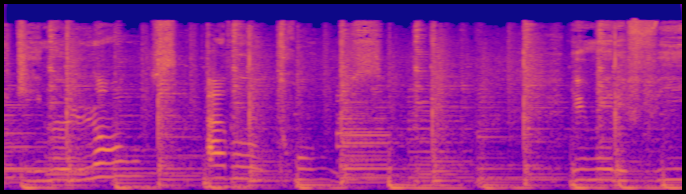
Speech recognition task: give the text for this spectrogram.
et qui me lance à vos trousses. Humer les filles,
